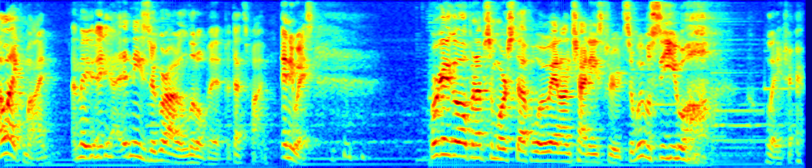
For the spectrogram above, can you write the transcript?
I like mine. I mean, it, needs to grow out a little bit, but that's fine. Anyways, we're gonna go open up some more stuff while we wait on Chinese food. So we will see you all later.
